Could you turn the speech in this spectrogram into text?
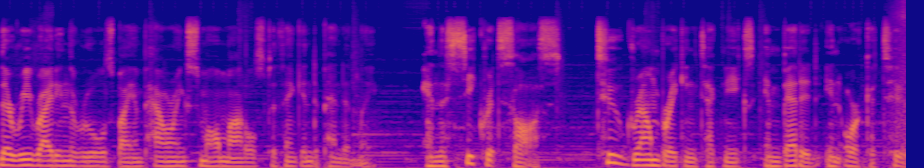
They're rewriting the rules by empowering small models to think independently. And the secret sauce two groundbreaking techniques embedded in Orca 2.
